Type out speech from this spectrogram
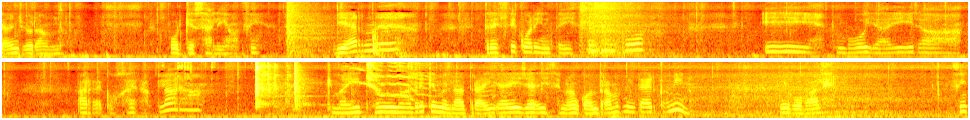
Adrián llorando. Porque salió, en fin. Viernes 13.45 y voy a ir a, a recoger a Clara. Que me ha dicho mi madre que me la traía ella. Dice, nos encontramos a mitad del camino. Digo, vale. En fin,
